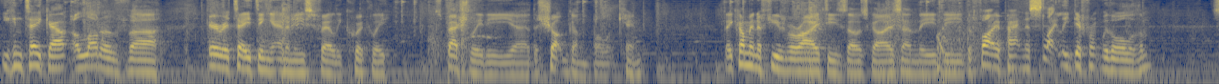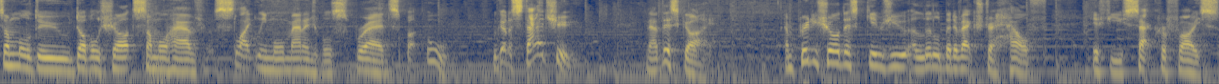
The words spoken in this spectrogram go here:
you can take out a lot of uh, irritating enemies fairly quickly, especially the uh, the shotgun bulletkin. They come in a few varieties, those guys, and the, the, the fire pattern is slightly different with all of them. Some will do double shots, some will have slightly more manageable spreads, but ooh, we got a statue. Now this guy, I'm pretty sure this gives you a little bit of extra health if you sacrifice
